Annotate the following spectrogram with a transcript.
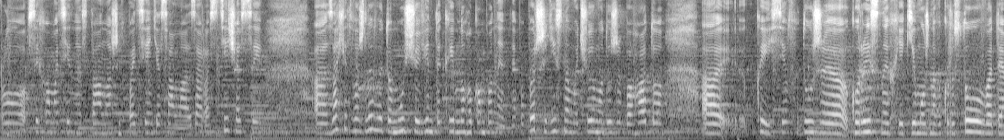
про психоемоційний стан наших пацієнтів саме зараз в ці часи. Захід важливий, тому що він такий многокомпонентний. По-перше, дійсно ми чуємо дуже багато кейсів, дуже корисних, які можна використовувати.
